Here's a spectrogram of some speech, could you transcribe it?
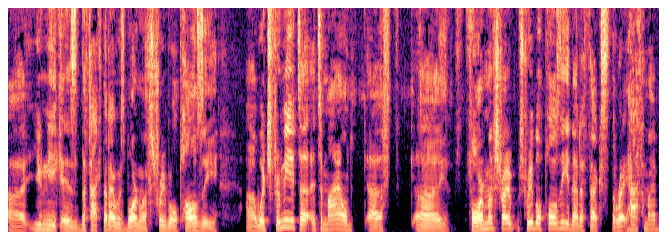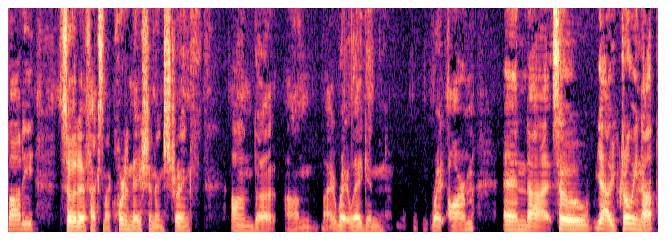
uh, unique is the fact that I was born with cerebral palsy, uh, which for me it's a it's a mild uh, uh, form of cerebral palsy that affects the right half of my body. So it affects my coordination and strength on the on my right leg and right arm. And uh, so, yeah, growing up,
